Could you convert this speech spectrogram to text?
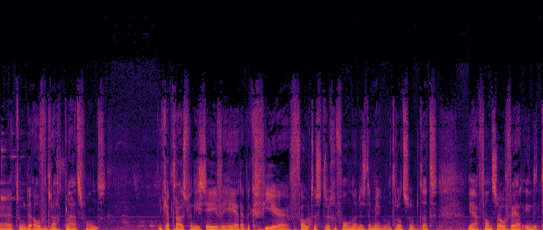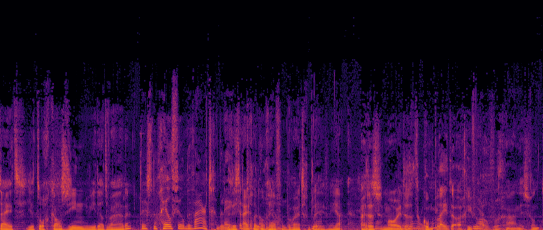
uh, toen de overdracht plaatsvond. Ik heb trouwens van die zeven heren heb ik vier foto's teruggevonden. Dus daar ben ik wel trots op dat ja, van zover in de tijd je toch kan zien wie dat waren. Er is nog heel veel bewaard gebleven. Er is eigenlijk nog, heel veel bewaard gebleven, ja. ja. Maar dat is mooi dat het complete archief ja. overgegaan is. Want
